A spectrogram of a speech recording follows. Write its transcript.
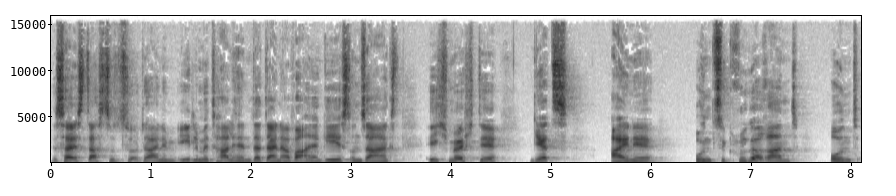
Das heißt, dass du zu deinem Edelmetallhändler deiner Wahl gehst und sagst, ich möchte jetzt eine Unze Krügerrand und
